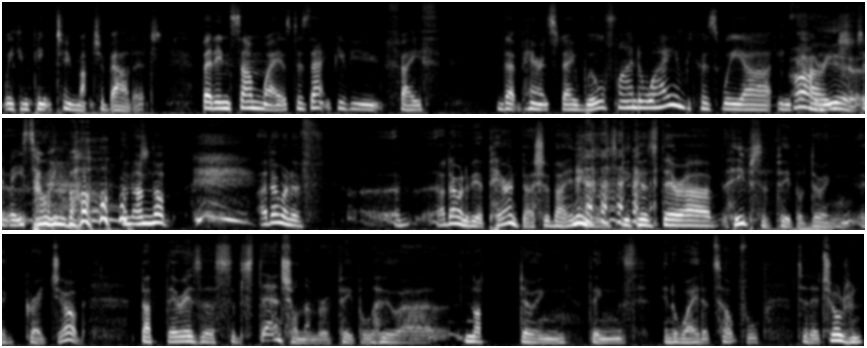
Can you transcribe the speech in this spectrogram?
we can think too much about it. But in some ways, does that give you faith that parents today will find a way because we are ah, encouraged oh, yeah. to be so involved. and I'm not. I don't want to. Uh, I don't want to be a parent basher by any means because there are heaps of people doing a great job, but there is a substantial number of people who are not doing things in a way that's helpful to their children,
